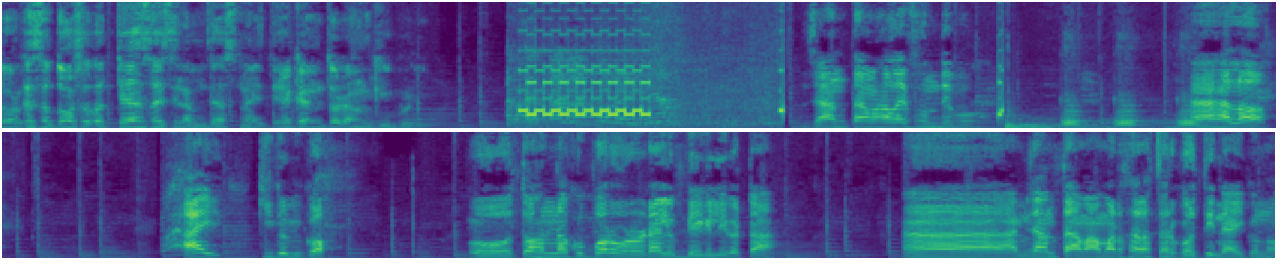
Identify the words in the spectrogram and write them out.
তোর কাছে দশ হাজার টাকা চাইছিলাম দেশ নাই দেখ আমি তোর এখন কি করি। জানতাম হালাই ফোন দেব। হ্যাঁ হ্যালো। আই কি কবি ক? ও তখন না খুব বড় বড় ডায়লগ দিয়ে গেলি বেটা। হ্যাঁ আমি জানতাম আমার সারা তোর গতি নাই কোনো।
